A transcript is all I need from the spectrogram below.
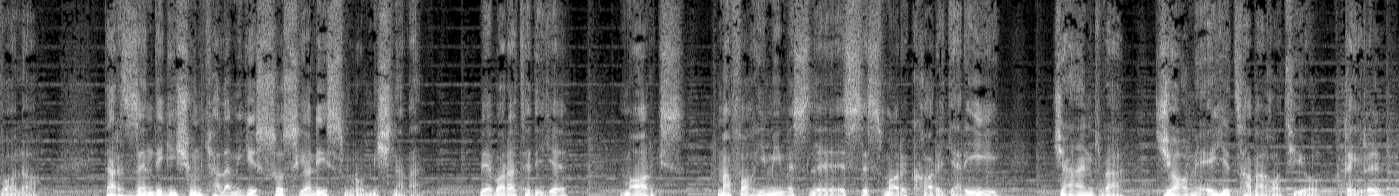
والا در زندگیشون کلمه سوسیالیسم رو میشنوند به عبارت دیگه مارکس مفاهیمی مثل استثمار کارگری، جنگ و جامعه طبقاتی و غیره.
